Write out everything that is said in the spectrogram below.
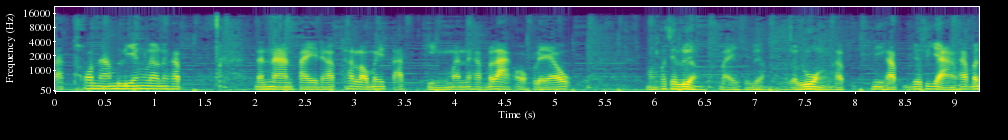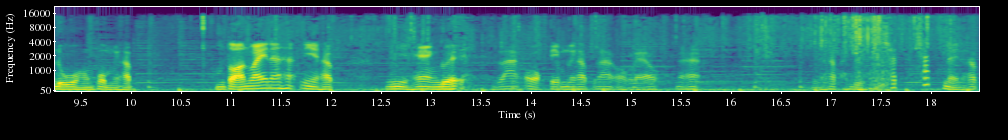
ตัดท่อน้ำเลี้ยงแล้วนะครับ นานๆไปนะครับ ถ้าเราไม่ตัดกิ่งมันนะครับลากออกแล้ว มันก็จะเหลืองใบจะเหลืองแล้วก็ร่วงครับนี่ครับยกตัวอย่างครับมาดูของผมนะครับ ผมตอนไว้นะฮะนี่ครับนี่แห้งด้วยลากออกเต็มเลยครับลากออกแล้วนะฮะนะครับให้ดูชัดๆหน่อยนะครับ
